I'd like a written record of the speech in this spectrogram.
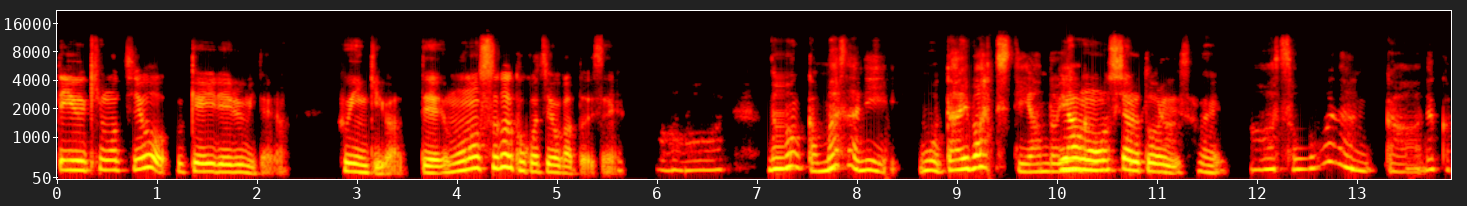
ていう気持ちを受け入れるみたいな雰囲気があって、ものすごい心地よかったですね。なんかまさにもうダイバーシティいや、もうおっしゃる通りです。はい。ああ、そうなんか。なんか、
